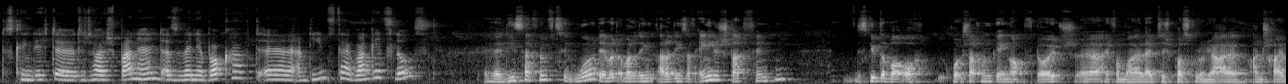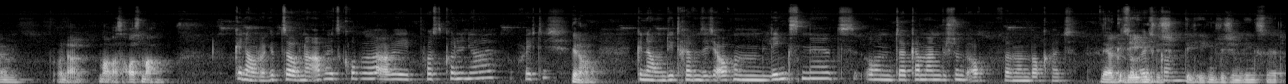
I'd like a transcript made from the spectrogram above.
Das klingt echt äh, total spannend. Also wenn ihr Bock habt, äh, am Dienstag, wann geht's los? Äh, Dienstag 15 Uhr, der wird aber allerdings, allerdings auf Englisch stattfinden es gibt aber auch Stadtrundgänge auf Deutsch. Einfach mal Leipzig Postkolonial anschreiben und dann mal was ausmachen. Genau, da gibt es auch eine Arbeitsgruppe, AB Postkolonial, richtig? Genau. Genau, und die treffen sich auch im Linksnet und da kann man bestimmt auch, wenn man Bock hat. Ja, gelegentlich, gelegentlich im Linksnet.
